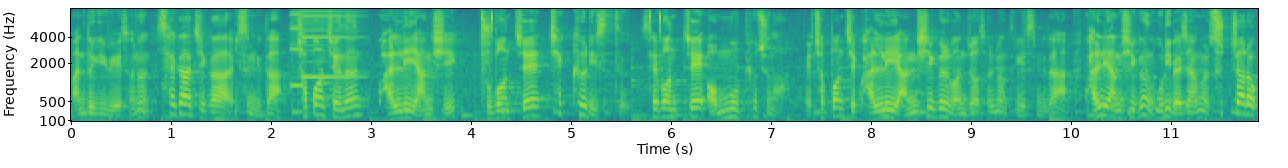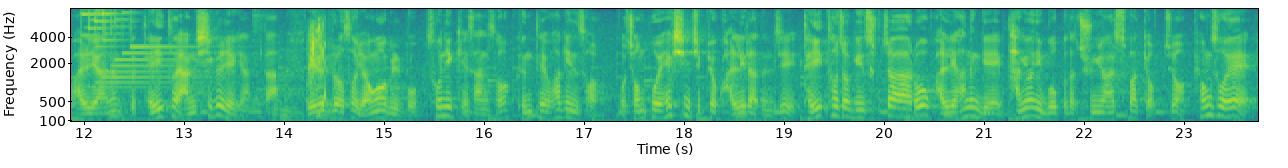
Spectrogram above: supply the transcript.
만들기 위해서는 세 가지가 있습니다. 첫 번째는 관리 양식, 두 번째 체크리스트, 세 번째 업무 표준화. 네, 첫 번째 관리 양식을 먼저 설명드리겠습니다. 관리 양식은 우리 매장을 숫자로 관리하는 그 데이터 양식을 얘기합니다. 예를 들어서 영업일보, 손익계산서, 근태 확인서, 뭐 점포의 핵심 지표 관리라든지 데이터적인 숫자로 관리하는 게 당연히 무엇보다 중요할 수밖에 없죠. 평소에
